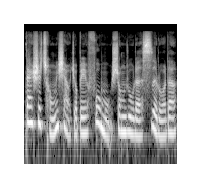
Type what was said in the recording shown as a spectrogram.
但是从小就被父母送入了四罗的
